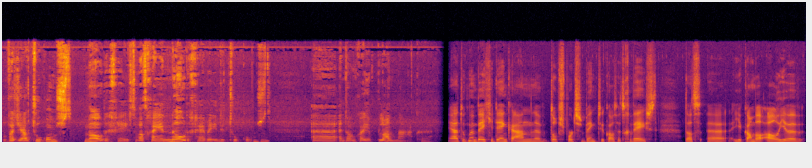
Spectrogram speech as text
Wat jouw toekomst nodig heeft. Wat ga je nodig hebben in de toekomst? Mm -hmm. en dan kan je een plan maken. Ja, het doet me een beetje denken aan uh, topsports. Dat ben ik natuurlijk altijd geweest. Dat je kan wel al je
